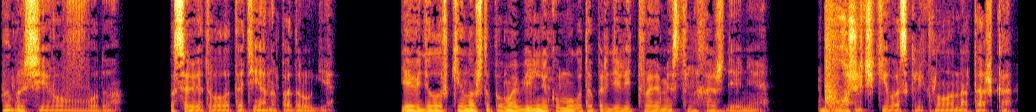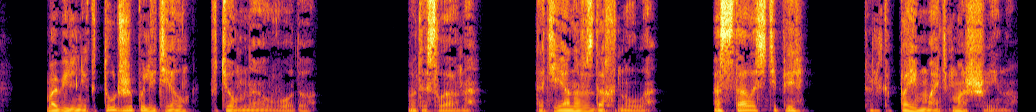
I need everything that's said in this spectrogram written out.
Выброси его в воду, посоветовала Татьяна подруге. Я видела в кино, что по мобильнику могут определить твое местонахождение. «Божечки!» — воскликнула Наташка. Мобильник тут же полетел в темную воду. Вот и славно. Татьяна вздохнула. Осталось теперь только поймать машину.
